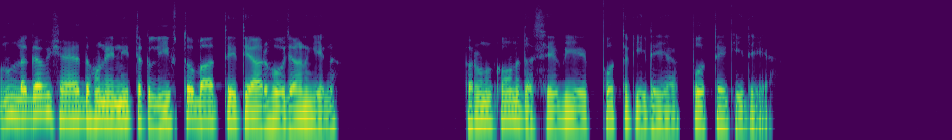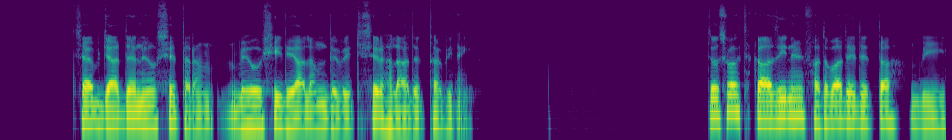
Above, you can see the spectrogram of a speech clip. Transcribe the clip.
ਉਹਨੂੰ ਲੱਗਾ ਵੀ ਸ਼ਾਇਦ ਹੁਣ ਇੰਨੀ ਤਕਲੀਫ ਤੋਂ ਬਾਅਦ ਤੇ ਤਿਆਰ ਹੋ ਜਾਣਗੇ ਨਾ। ਪਰ ਉਹਨੂੰ ਕੌਣ ਦੱਸੇ ਵੀ ਇਹ ਪੁੱਤ ਕਿਹਦੇ ਆ, ਪੋਤੇ ਕਿਹਦੇ ਆ? ਸਾਹਿਬਜ਼ਾਦਿਆਂ ਨੇ ਉਸੇ ਤਰ੍ਹਾਂ ਬੇਹੋਸ਼ੀ ਦੇ ਆਲਮ ਦੇ ਵਿੱਚ ਸਿਰ ਹਿਲਾ ਦਿੱਤਾ ਵੀ ਨਹੀਂ। ਤੇ ਉਸ ਵਕਤ ਕਾਜ਼ੀ ਨੇ ਫਤਵਾ ਦੇ ਦਿੱਤਾ ਵੀ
